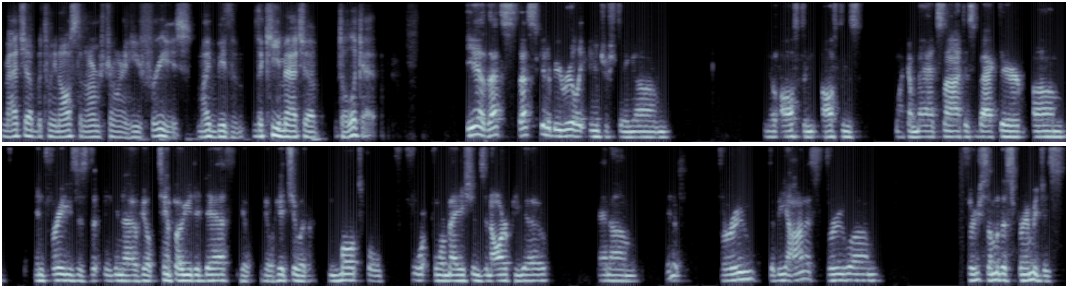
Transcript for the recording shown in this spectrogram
matchup between Austin Armstrong and Hugh Freeze might be the, the key matchup to look at. Yeah, that's that's going to be really interesting. Um, you know, Austin Austin's like a mad scientist back there. Um, and Freeze is you know he'll tempo you to death. He'll he'll hit you with multiple for, formations and RPO, and um, you know, through to be honest, through um, through some of the scrimmages,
